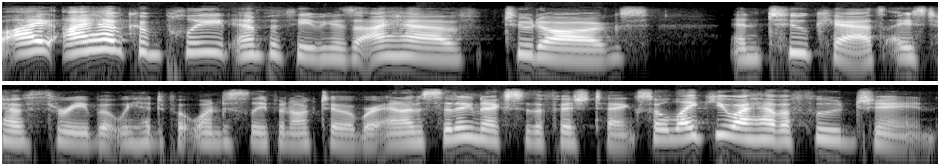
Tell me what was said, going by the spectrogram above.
I, I have complete empathy because I have two dogs and two cats. I used to have three, but we had to put one to sleep in October. And I'm sitting next to the fish tank. So, like you, I have a food chain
